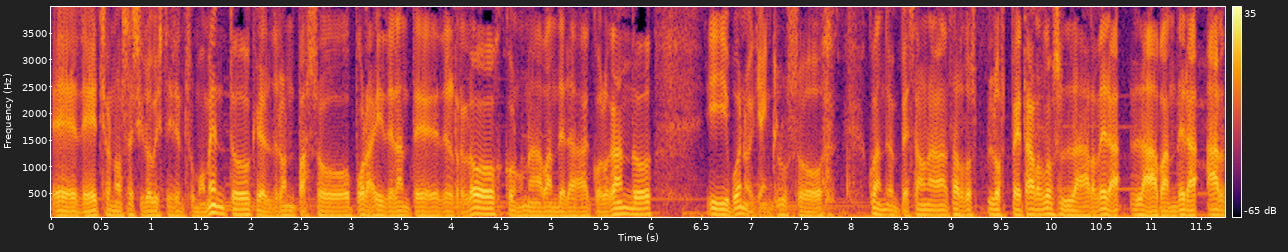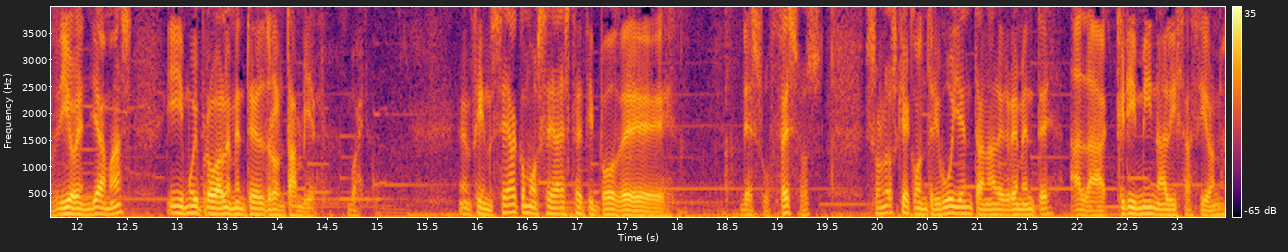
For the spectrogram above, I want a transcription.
Eh, de hecho, no sé si lo visteis en su momento, que el dron pasó por ahí delante del reloj con una bandera colgando. Y bueno, que incluso cuando empezaron a lanzar los petardos, la, la bandera ardió en llamas y muy probablemente el dron también. Bueno, en fin, sea como sea este tipo de, sucesos, son los que contribuyen tan alegremente a la criminalización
